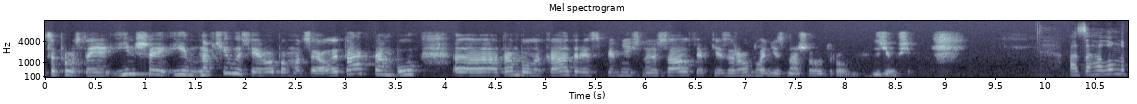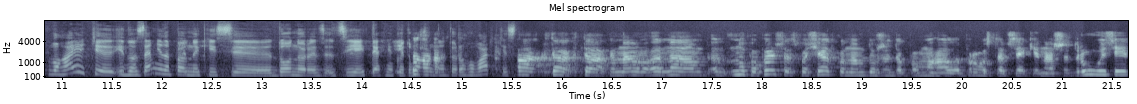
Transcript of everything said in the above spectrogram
це просто інше, і навчилися і робимо це. Але так там був е, там були кадри з північної Салтівки, зроблені з нашого дрону з Юсі. А загалом допомагають е, іноземні, напевно, якісь е, донори з цієї техніки, тому що Так. вона дороговартісна. Так, так, так. Нам нам ну, по-перше, спочатку нам дуже допомагали просто всякі наші друзі,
